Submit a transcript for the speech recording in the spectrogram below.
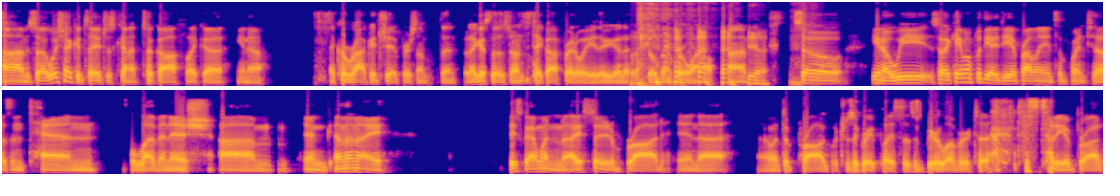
Um, so I wish I could say it just kind of took off like a, you know, like a rocket ship or something. But I guess those don't take off right away either. You got to build them for a while. Um, yeah. So you know, we so I came up with the idea probably at some point in 2010, 11 ish, um, and and then I basically I went and I studied abroad in. Uh, I went to Prague, which was a great place as a beer lover to to study abroad.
